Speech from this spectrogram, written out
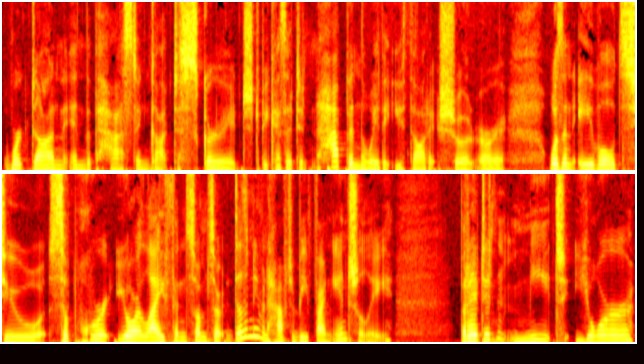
worked on in the past and got discouraged because it didn't happen the way that you thought it should or wasn't able to support your life in some sort it doesn't even have to be financially but it didn't meet your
